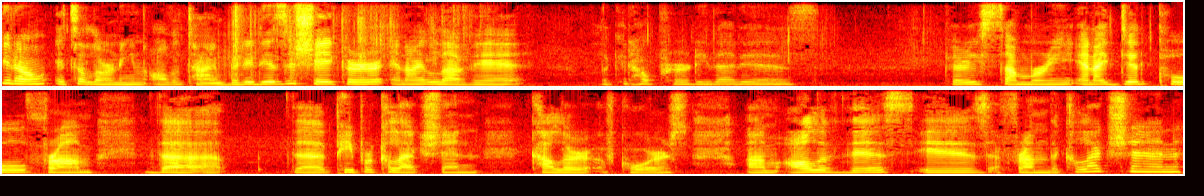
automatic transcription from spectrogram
you know, it's a learning all the time. But it is a shaker and I love it. Look at how pretty that is. Very summery. And I did pull from the, the paper collection color, of course. Um, all of this is from the collection.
